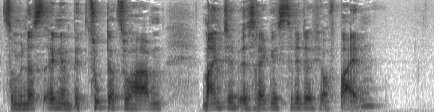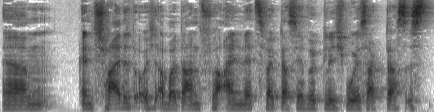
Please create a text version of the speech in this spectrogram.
zumindest irgendeinen Bezug dazu haben. Mein Tipp ist, registriert euch auf beiden. Ähm, entscheidet euch aber dann für ein Netzwerk, das ihr wirklich, wo ihr sagt, das ist,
